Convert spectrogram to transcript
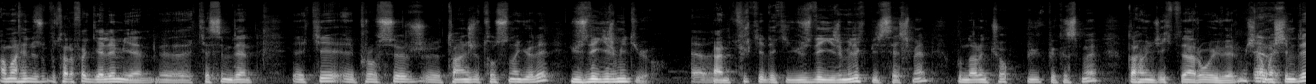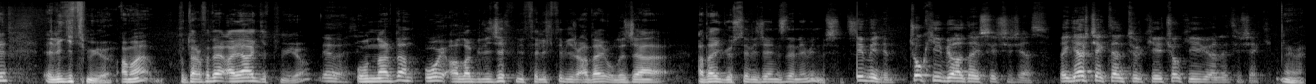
ama henüz bu tarafa gelemeyen kesimden ki Profesör Tanju Tosun'a göre yüzde yirmi diyor. Evet. Yani Türkiye'deki yüzde yirmilik bir seçmen bunların çok büyük bir kısmı daha önce iktidara oy vermiş ama Evet. şimdi eli gitmiyor. Ama bu tarafa da ayağı gitmiyor. Evet. Onlardan oy alabilecek nitelikte bir aday olacağı, aday göstereceğinizden emin misiniz? Eminim. Çok iyi bir aday seçeceğiz. Ve gerçekten Türkiye'yi çok iyi yönetecek. Evet.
